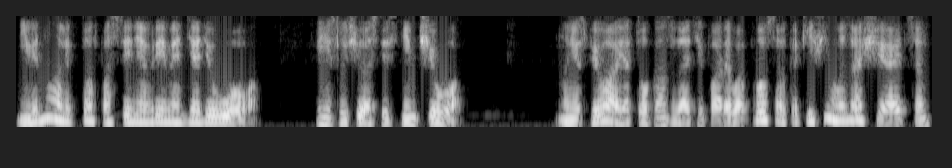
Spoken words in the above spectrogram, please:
не видал ли кто в последнее время дядю Вова, и не случилось ли с ним чего. Но не успеваю я толком задать и пары вопросов, как Ефим возвращается.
